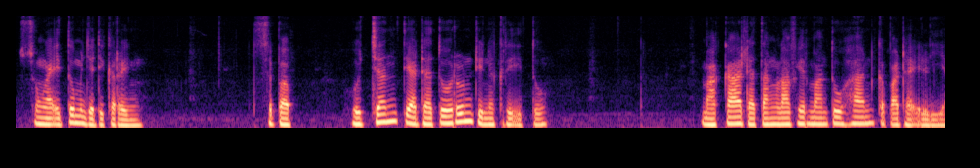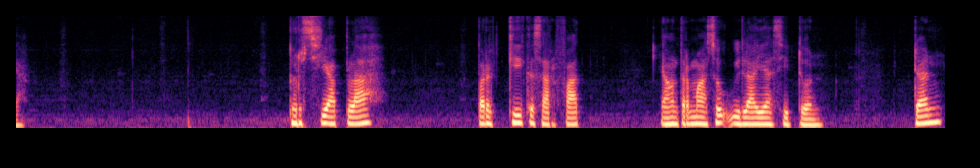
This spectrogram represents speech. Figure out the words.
sungai itu menjadi kering sebab hujan tiada turun di negeri itu. Maka datanglah firman Tuhan kepada Elia. Bersiaplah pergi ke Sarfat yang termasuk wilayah Sidon, dan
